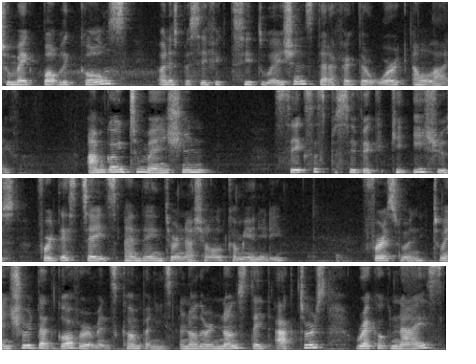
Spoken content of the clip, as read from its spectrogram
to make public calls on specific situations that affect their work and life. I'm going to mention six specific key issues for the states and the international community. First one, to ensure that governments, companies, and other non-state actors recognize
